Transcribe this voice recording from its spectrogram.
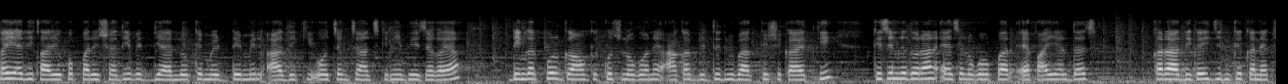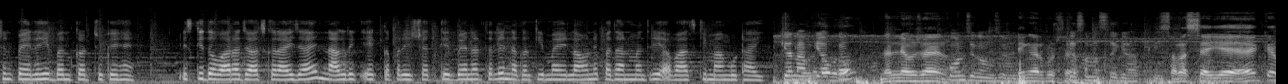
कई अधिकारियों को परिषदीय विद्यालयों के मिड डे मील आदि की औचक जाँच के लिए भेजा गया। डिंगरपुर गाँव के कुछ लोगों ने आकर विद्युत विभाग की शिकायत की। किचन के दौरान ऐसे लोगों पर एफआईआर दर्ज करा दी गई जिनके कनेक्शन पहले ही बंद कर चुके हैं। इसकी दोबारा जाँच कराई जाए नागरिक एकता परिषद के बैनर तले नगर की महिलाओं ने प्रधानमंत्री आवास की मांग उठाई। क्या नाम क्या आपका? नन्हे हुसैन। कौन से गाँव से हैं? डिंगरपुर क्या से समस्या क्या आपकी? समस्या ये है कि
